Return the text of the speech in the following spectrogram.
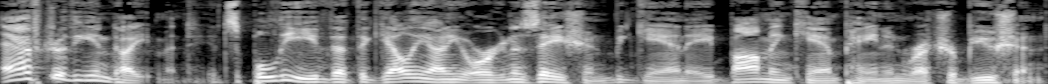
After the indictment, it's believed that the Galleani organization began a bombing campaign in retribution.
